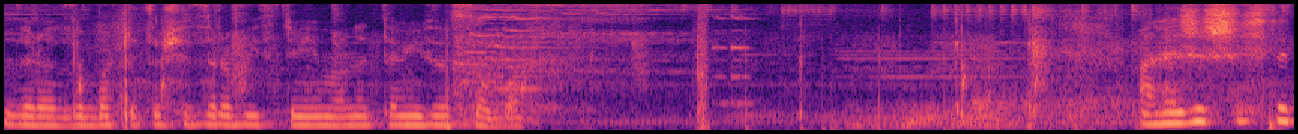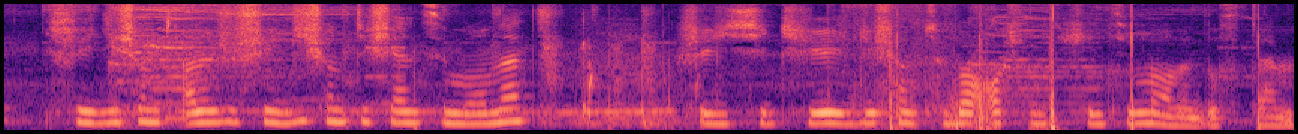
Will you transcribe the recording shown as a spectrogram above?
Zaraz zobaczę, co się zrobi z tymi monetami w zasobach. Ale że 600 60, ale że 60 tysięcy monet? 60, 60 chyba 8 tysięcy monet dostałem.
